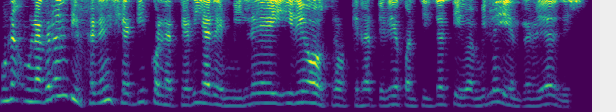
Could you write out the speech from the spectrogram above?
una, gran diferencia aquí con la teoría de Milley y de otros, que es la teoría cuantitativa. Milley en realidad es,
